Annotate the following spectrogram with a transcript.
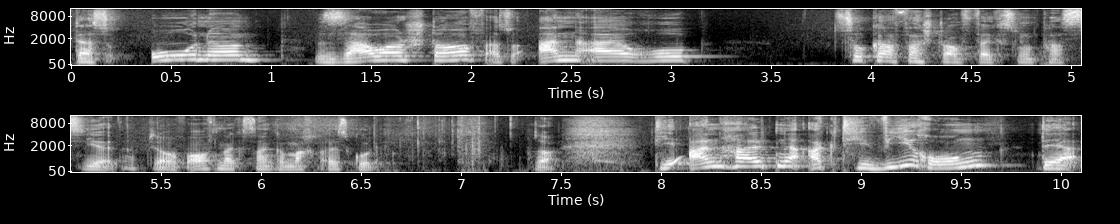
dass ohne Sauerstoff, also anaerob, Zuckerverstoffwechslung passiert. Habt ihr darauf aufmerksam gemacht? Alles gut. So. Die anhaltende Aktivierung der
